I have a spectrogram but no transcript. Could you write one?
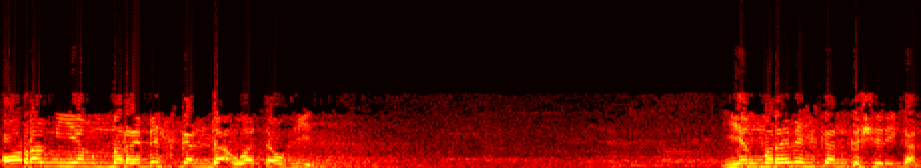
orang yang meremehkan dakwah tauhid yang meremehkan kesyirikan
